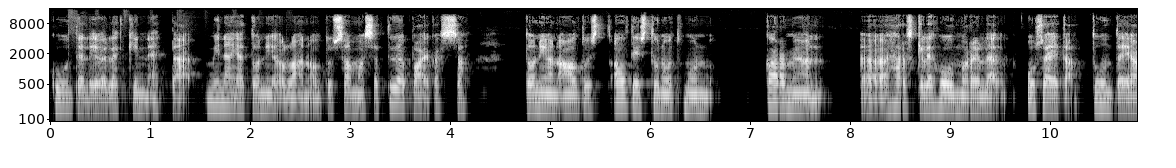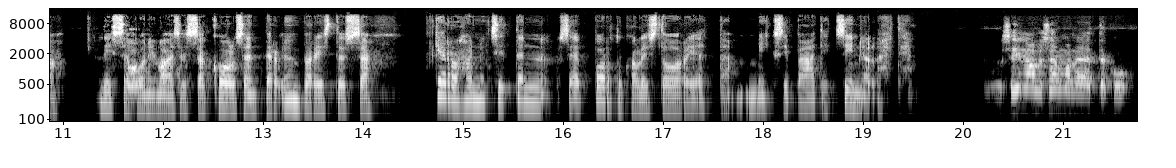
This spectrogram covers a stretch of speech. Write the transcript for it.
kuuntelijoillekin, että minä ja Toni ollaan oltu samassa työpaikassa. Toni on altistunut mun karmean äh, härskelle huumorille useita tunteja Lissabonilaisessa call center-ympäristössä. Kerrohan nyt sitten se Portugali-story, että miksi päätit sinne lähteä? Siinä oli semmoinen, että kun,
